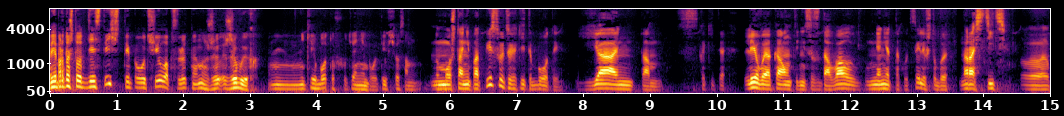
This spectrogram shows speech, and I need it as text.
Ну, я про то, что вот 10 тысяч ты получил абсолютно ну, живых. Никаких ботов у тебя не было. Ты все сам. Ну, может, они подписываются, какие-то боты. Я там какие-то левые аккаунты не создавал. У меня нет такой цели, чтобы нарастить. Э,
